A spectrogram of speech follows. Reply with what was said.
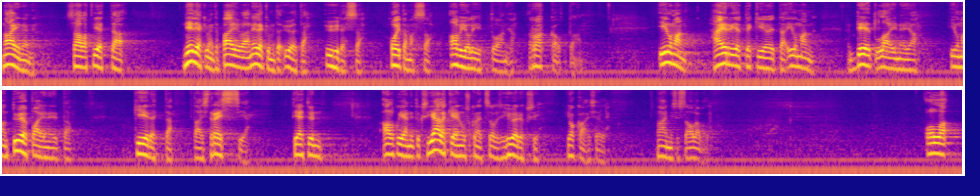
nainen saavat viettää 40 päivää, 40 yötä yhdessä hoitamassa avioliittoaan ja rakkauttaan. Ilman häiriötekijöitä, ilman deadlineja, ilman työpaineita, kiirettä tai stressiä. Tietyn alkujännityksen jälkeen uskon, että se olisi hyödyksi jokaiselle naimisissa olevalle. Olla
